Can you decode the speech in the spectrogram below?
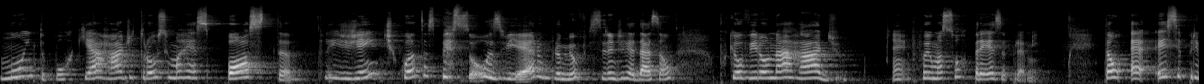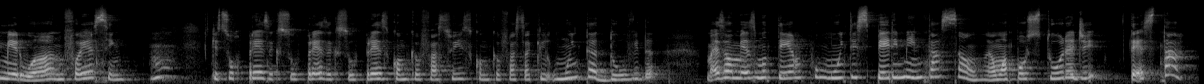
muito porque a rádio trouxe uma resposta. Falei, gente, quantas pessoas vieram para minha oficina de redação porque ouviram na rádio. É, foi uma surpresa para mim. Então, é, esse primeiro ano foi assim. Hum, que surpresa, que surpresa, que surpresa, como que eu faço isso, como que eu faço aquilo, muita dúvida, mas ao mesmo tempo muita experimentação. É uma postura de testar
